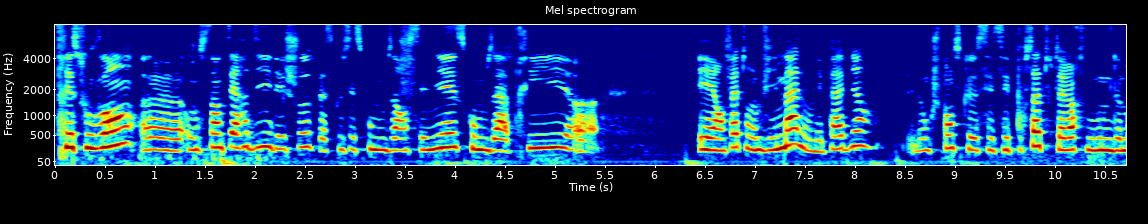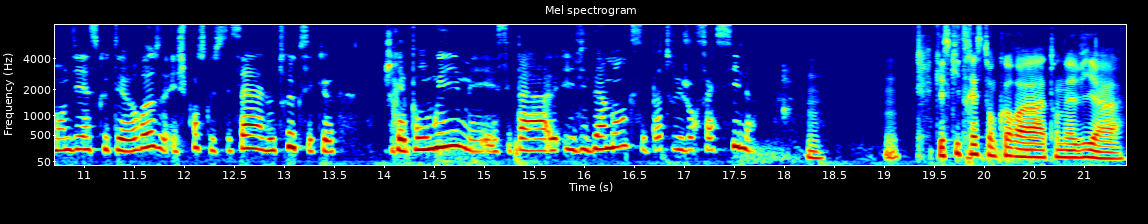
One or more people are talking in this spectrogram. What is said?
très souvent, euh, on s'interdit des choses parce que c'est ce qu'on nous a enseigné, ce qu'on nous a appris. euh, et en fait, on vit mal, on n'est pas bien. Et donc je pense que c'est pour ça tout à l'heure que vous me demandiez est-ce que tu es heureuse? Et je pense que c'est ça le truc, c'est que je réponds oui, mais c'est pas évidemment que c'est pas tous les jours facile. Qu'est-ce qui te reste encore, à, ton avis, à,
